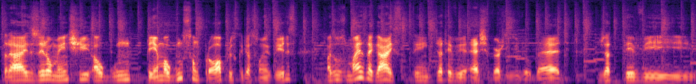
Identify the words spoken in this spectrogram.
traz geralmente algum tema, alguns são próprios, criações deles, mas os mais legais, tem, já teve Ash vs Evil Dead, já teve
